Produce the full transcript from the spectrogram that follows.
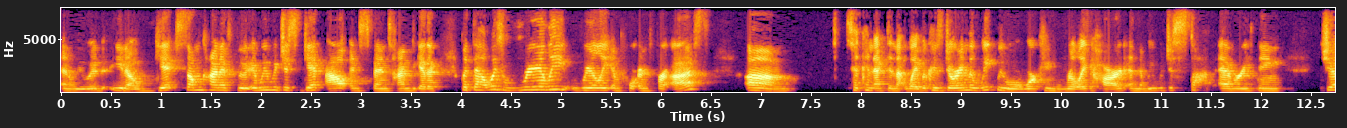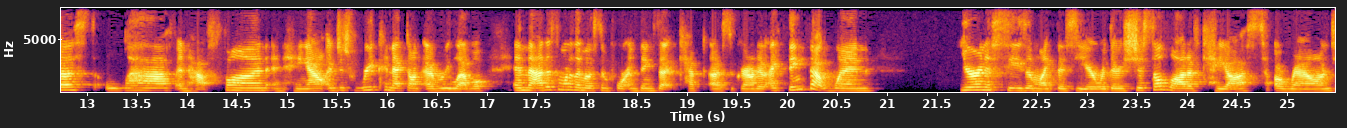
and we would, you know, get some kind of food and we would just get out and spend time together. But that was really, really important for us. Um, to connect in that way because during the week we were working really hard and then we would just stop everything just laugh and have fun and hang out and just reconnect on every level. And that is one of the most important things that kept us grounded. I think that when you're in a season like this year where there's just a lot of chaos around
